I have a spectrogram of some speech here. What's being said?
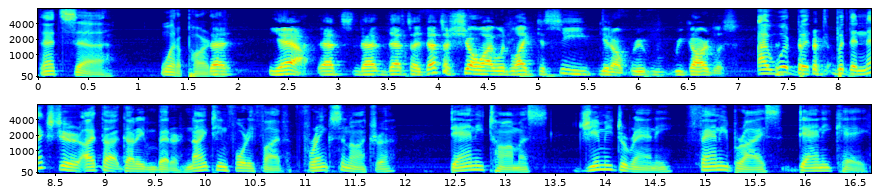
That's uh, what a party. That, yeah, that's that that's a that's a show I would like to see. You know, re- regardless. I would, but but the next year I thought got even better. 1945, Frank Sinatra, Danny Thomas, Jimmy Durante, Fanny Brice, Danny Kaye,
